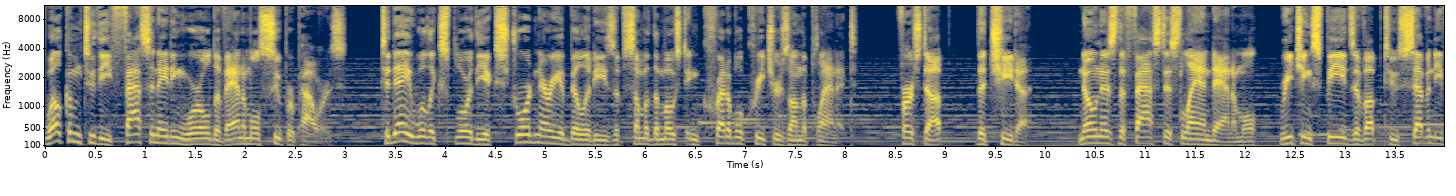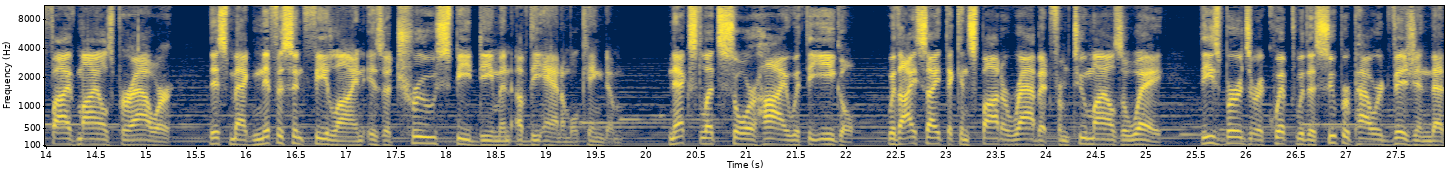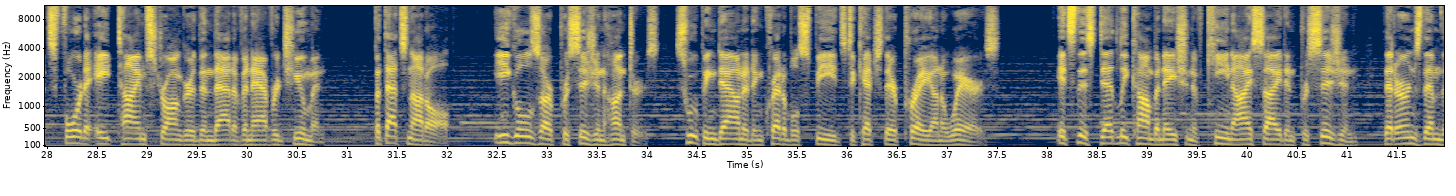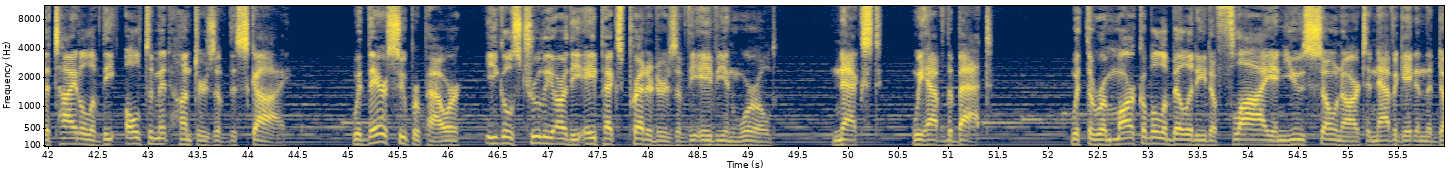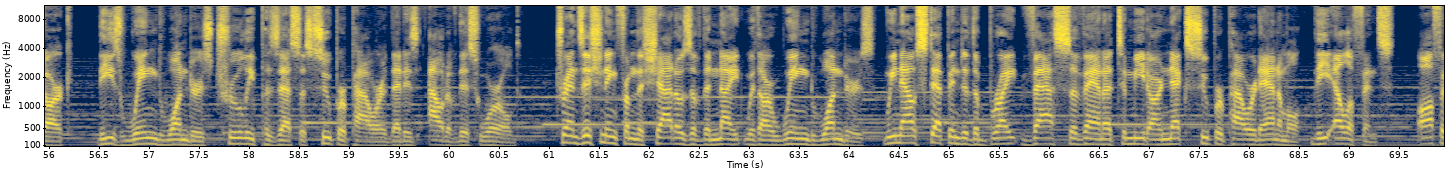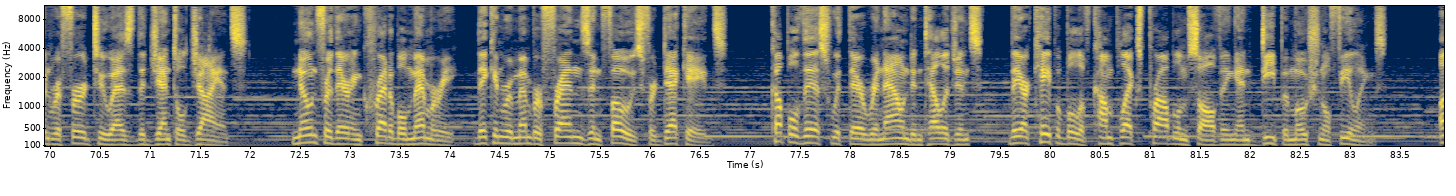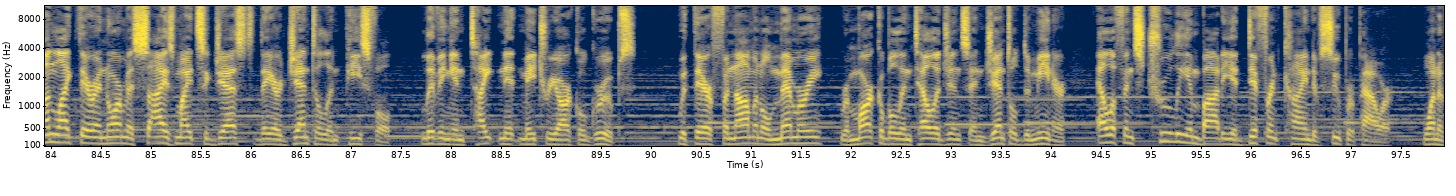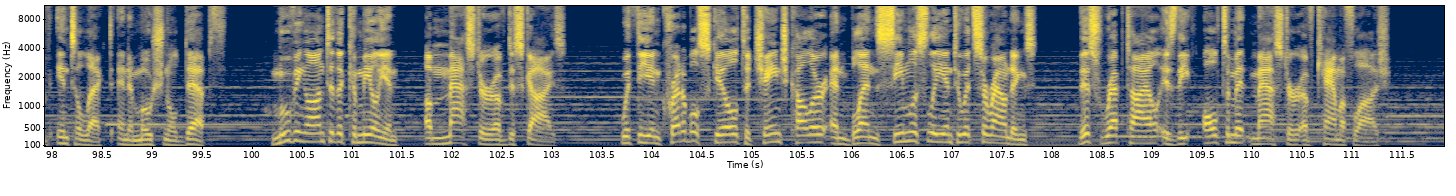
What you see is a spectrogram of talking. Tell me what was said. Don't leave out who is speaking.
Speaker 1: Welcome to the fascinating world of animal superpowers. Today we'll explore the extraordinary abilities of some of the most incredible creatures on the planet. First up, the cheetah. Known as the fastest land animal, reaching speeds of up to 75 miles per hour, this magnificent feline is a true speed demon of the animal kingdom. Next let's soar high with the eagle. With eyesight that can spot a rabbit from two miles away, these birds are equipped with a superpowered vision that's four to eight times stronger than that of an average human. But that's not all. Eagles are precision hunters, swooping down at incredible speeds to catch their prey unawares. It's this deadly combination of keen eyesight and precision that earns them the title of the ultimate hunters of the sky. With their superpower, eagles truly are the apex predators of the avian world. Next, we have the bat. With the remarkable ability to fly and use sonar to navigate in the dark, these winged wonders truly possess a superpower that is out of this world. Transitioning from the shadows of the night with our winged wonders, we now step into the bright, vast savanna to meet our next superpowered animal, the elephants, often referred to as the gentle giants. Known for their incredible memory, they can remember friends and foes for decades. Couple this with their renowned intelligence, they are capable of complex problem-solving and deep emotional feelings. Unlike their enormous size might suggest, they are gentle and peaceful, living in tight-knit matriarchal groups. With their phenomenal memory, remarkable intelligence and gentle demeanor, elephants truly embody a different kind of superpower, one of intellect and emotional depth. Moving on to the chameleon, a master of disguise. With the incredible skill to change color and blend seamlessly into its surroundings, this reptile is the ultimate master of camouflage.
